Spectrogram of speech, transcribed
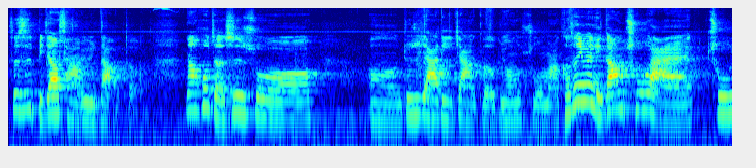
这是比较常遇到的。那或者是说，嗯，就是压力价格不用说嘛。可是因为你刚出来出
